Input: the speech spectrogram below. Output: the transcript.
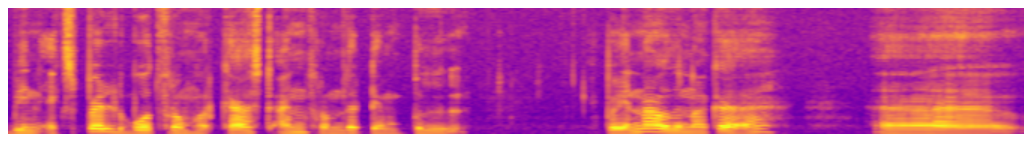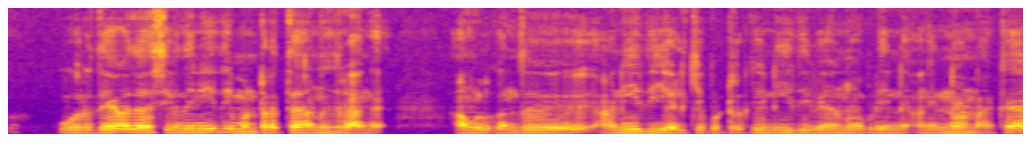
been expelled both from her caste and from the temple. இப்போ என்ன ஆகுதுனாக்கா ஒரு தேவதாசி வந்து நீதிமன்றத்தை அணுகிறாங்க அவங்களுக்கு வந்து அநீதி அளிக்கப்பட்டிருக்கு நீதி வேணும் அப்படின்னு அங்கே என்னன்னாக்கா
